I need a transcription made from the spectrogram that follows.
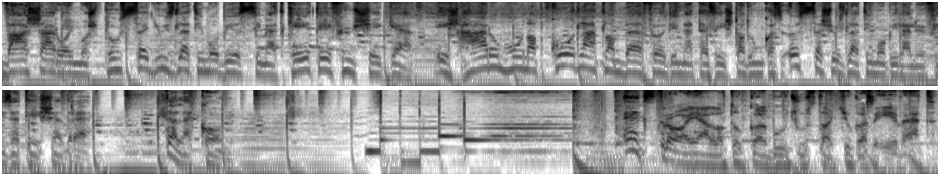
Vásárolj most plusz egy üzleti mobil szimet két év hűséggel, és három hónap korlátlan belföldi netezést adunk az összes üzleti mobil előfizetésedre. Telekom. Thank you. Extra ajánlatokkal búcsúztatjuk az évet.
